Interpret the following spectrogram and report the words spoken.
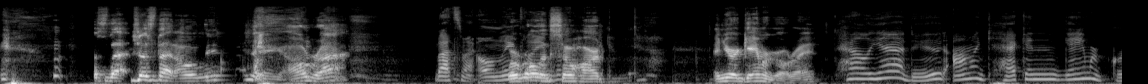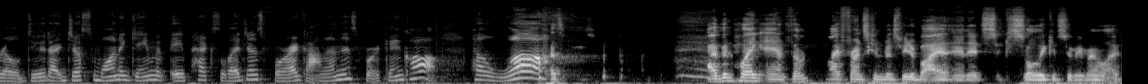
Just that, just that only thing. All right, That's my only. we're rolling so hard. And you're a gamer girl, right? Hell yeah, dude. I'm a heckin' gamer girl, dude. I just won a game of Apex Legends before I got on this freaking call. Hello. That's. I've been playing Anthem. My friends convinced me to buy it, and it's slowly consuming my life.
